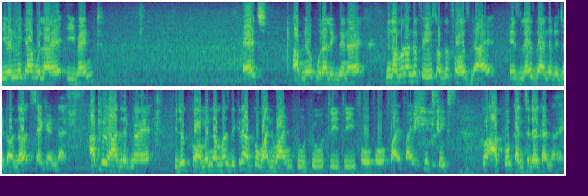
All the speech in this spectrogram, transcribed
इवेंट में क्या बोला है? इवेंट एच आपने वो पूरा लिख देना है। The number on the face of the first die is less than the digit on the second die आपको याद रखना है ये जो कॉमन नंबर्स दिख रहे हैं, आपको one one two two three three four four five five six six को आपको कंसिडर करना है।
